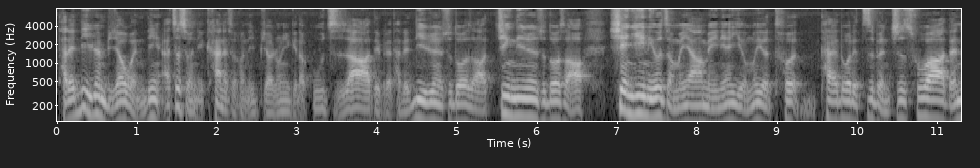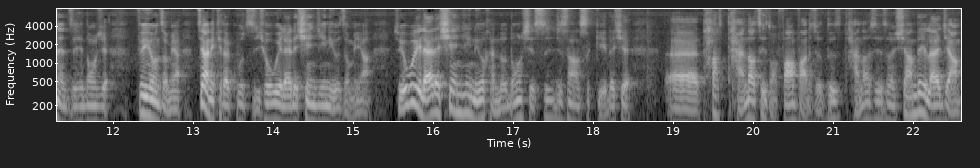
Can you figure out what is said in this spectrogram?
它的利润比较稳定啊，这时候你看的时候，你比较容易给它估值啊，对不对？它的利润是多少？净利润是多少？现金流怎么样？每年有没有拖太多的资本支出啊？等等这些东西，费用怎么样？这样你给它估值以后，未来的现金流怎么样？所以未来的现金流很多东西实际上是给那些，呃，他谈到这种方法的时候，都是谈到这种相对来讲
